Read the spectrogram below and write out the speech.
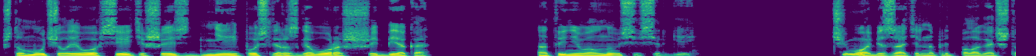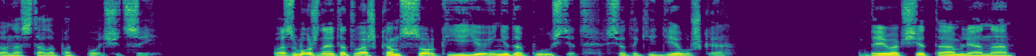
что мучило его все эти шесть дней после разговора с Шебека. «А ты не волнуйся, Сергей. чему обязательно предполагать, что она стала подпольщицей? Возможно, этот ваш комсорг ее и не допустит. Все-таки девушка. Да и вообще там ли она,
